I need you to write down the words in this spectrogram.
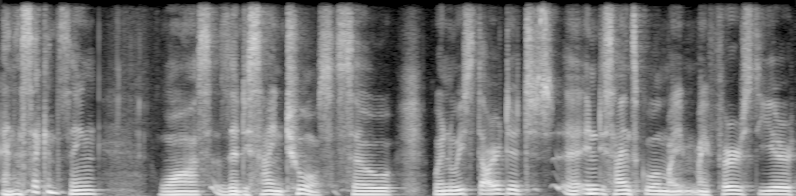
And the second thing was the design tools. So when we started uh, in design school, my, my first year,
